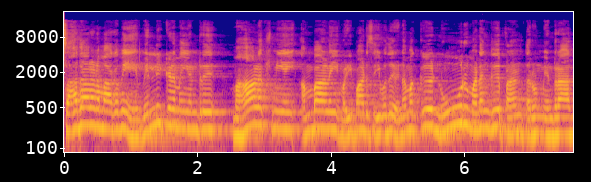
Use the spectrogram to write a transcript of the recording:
சாதாரணமாகவே வெள்ளிக்கிழமை அன்று மகாலட்சுமியை அம்பாளை வழிபாடு செய்வது நமக்கு நூறு மடங்கு பலன் தரும் என்றார்.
